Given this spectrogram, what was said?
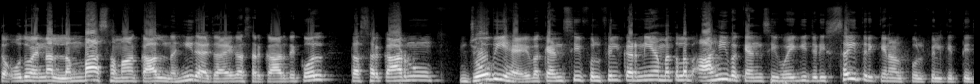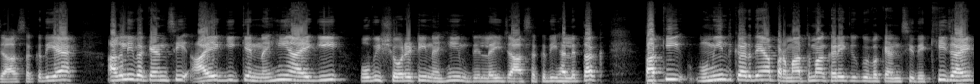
ਤਾਂ ਉਦੋਂ ਇੰਨਾ ਲੰਬਾ ਸਮਾਂ ਕਾਲ ਨਹੀਂ ਰਹਿ ਜਾਏਗਾ ਸਰਕਾਰ ਦੇ ਕੋਲ। ਤਾਂ ਸਰਕਾਰ ਨੂੰ ਜੋ ਵੀ ਹੈ ਵੈਕੈਂਸੀ ਫੁੱਲਫਿਲ ਕਰਨੀ ਹੈ, ਮਤਲਬ ਆਹੀ ਵੈਕੈਂਸੀ ਹੋਏਗੀ ਜਿਹੜੀ ਸਹੀ ਤਰੀਕੇ ਨਾਲ ਫੁੱਲਫਿਲ ਕੀਤੀ ਜਾ ਸਕਦੀ ਹੈ। ਅਗਲੀ ਵੈਕੈਂਸੀ ਆਏਗੀ ਕਿ ਨਹੀਂ ਆਏਗੀ, ਉਹ ਵੀ ਸ਼ੋਰਿਟੀ ਨਹੀਂ ਦੇ- ਲਈ ਜਾ ਸਕਦੀ ਹਲੇ ਤੱਕ। ਬਾਕੀ ਉਮੀਦ ਕਰਦੇ ਹਾਂ ਪਰਮਾਤਮਾ ਕਰੇ ਕਿ ਕੋਈ ਵੈਕੈਂਸੀ ਦੇਖੀ ਜਾਏ।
